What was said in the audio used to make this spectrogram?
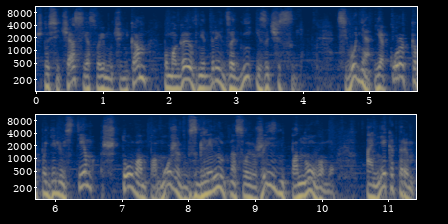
что сейчас я своим ученикам помогаю внедрить за дни и за часы. Сегодня я коротко поделюсь тем, что вам поможет взглянуть на свою жизнь по-новому, а некоторым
